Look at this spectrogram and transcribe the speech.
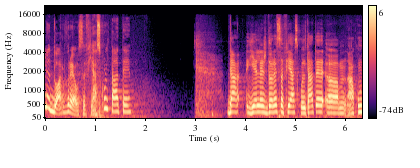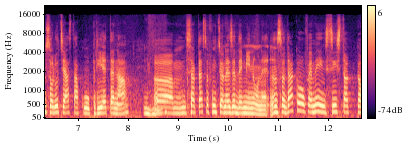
ele doar vreau să fie ascultate. Da, ele își doresc să fie ascultate. Acum soluția asta cu prietena uh-huh. s-ar putea să funcționeze de minune. Însă dacă o femeie insistă că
